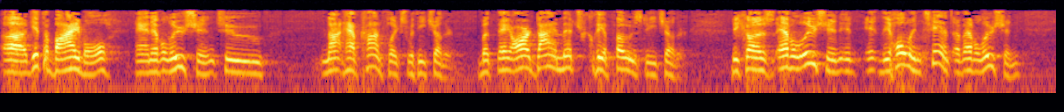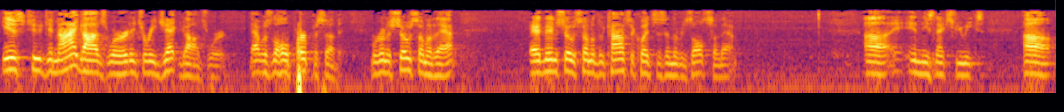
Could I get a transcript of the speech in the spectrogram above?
uh, get the Bible and evolution to not have conflicts with each other, but they are diametrically opposed to each other. Because evolution, it, it, the whole intent of evolution is to deny God's word and to reject God's word. That was the whole purpose of it. We're going to show some of that, and then show some of the consequences and the results of that uh, in these next few weeks. Uh,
